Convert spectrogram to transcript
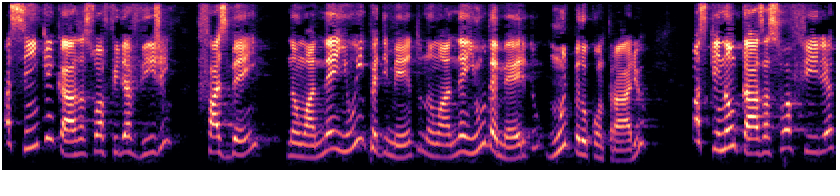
Assim, quem casa sua filha virgem faz bem, não há nenhum impedimento, não há nenhum demérito, muito pelo contrário. Mas quem não casa sua filha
